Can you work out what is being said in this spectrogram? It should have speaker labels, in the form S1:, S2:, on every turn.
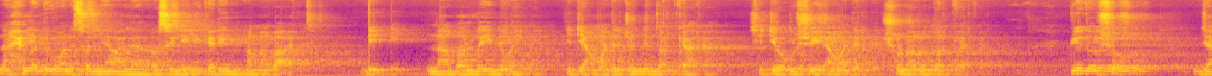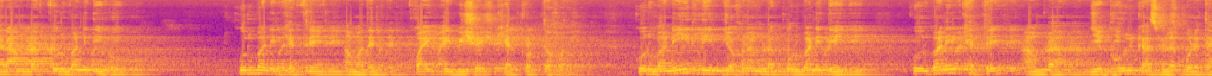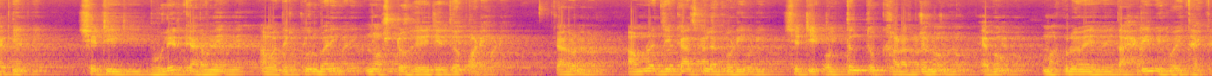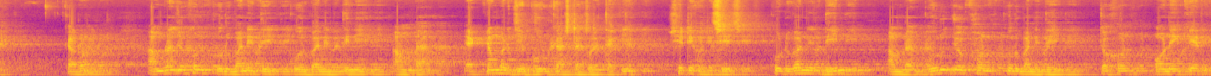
S1: নাহমাদু আলা রসুলিল করিম আমাবাদ না বললেই নয় যেটি আমাদের জন্য দরকার। সেটি অবশ্যই আমাদের শোনারও দরকার। প্রিয় দর্শক, যারা আমরা কুরবানি দিব, কুরবানির ক্ষেত্রে আমাদের কয়েকটি বিষয় খেয়াল করতে হবে। কুরবানির দিন যখন আমরা কুরবানি দিই, কুরবানির ক্ষেত্রে আমরা যে ভুল কাজগুলো করে থাকি, সেটি ভুলের কারণে আমাদের কুরবানি নষ্ট হয়ে যেতে পারে। কারণ আমরা যে কাজগুলো করি, সেটি অত্যন্ত খারাপজনক এবং মাকরুমে তাহরিমি হয়ে থাকে। কারণ আমরা যখন কুরবানি দিই কুরবানির দিনে আমরা এক নম্বর যে ভুল কাজটা করে থাকি, সেটি হচ্ছে কুরবানির দিন আমরা গরু যখন কুরবানি দিই, তখন অনেকের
